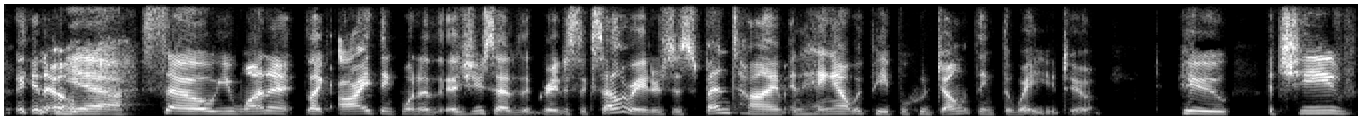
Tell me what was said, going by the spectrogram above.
you know? Yeah. So you want to, like, I think one of, the, as you said, the greatest accelerators is spend time and hang out with people who don't think the way you do, who achieve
